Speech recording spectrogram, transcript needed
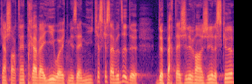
quand je suis en train de travailler ou avec mes amis? Qu'est-ce que ça veut dire de, de partager l'évangile? Est-ce que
